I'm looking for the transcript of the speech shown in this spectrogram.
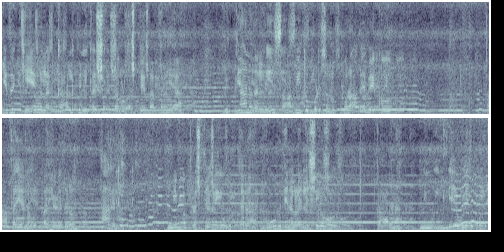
ಇದು ಕೇವಲ ಕಾಲ್ಪನಿಕ ಶಬ್ದಗಳು ಅಷ್ಟೇ ತಾತಯ್ಯ. ವಿಜ್ಞಾನದಲ್ಲಿ ಸಾಬೀತುಪಡಿಸಲು ಪುರಾವೆ ಬೇಕು. ತಾತಯ್ಯನ ನಗುತ್ತಾ ಹೇಳಿದರು, ಆಗಲಿ. ನಿಮ್ಮ ಪ್ರಶ್ನೆಗಳಿಗೆ ಉತ್ತರ ಮೂರು ದಿನಗಳಲ್ಲಿ ಸಿಗಬಹುದು. ಕಾರಣ, ನೀವು ಇಲ್ಲೇ ಉಳಿದುಕೊಳ್ಳಿ.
